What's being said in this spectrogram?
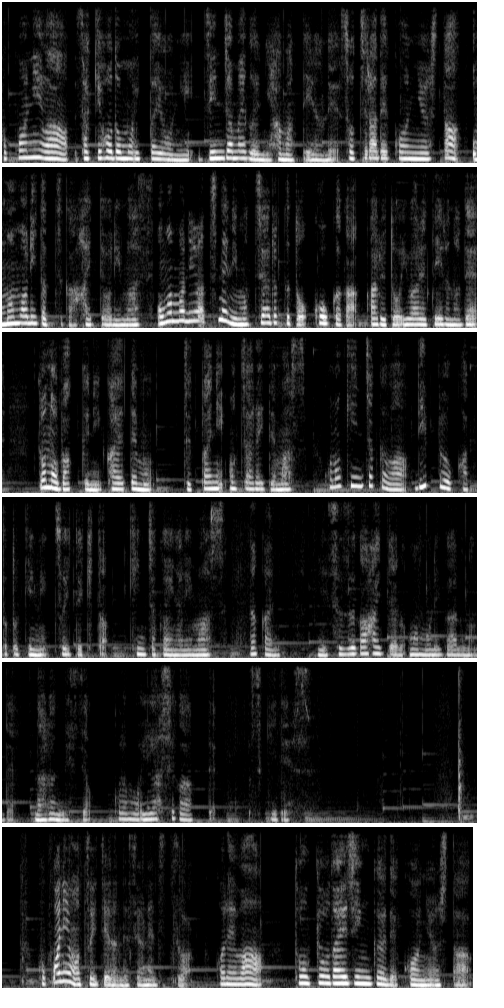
ここには先ほども言ったように神社巡りにハマっているのでそちらで購入したお守りたちが入っておりますお守りは常に持ち歩くと効果があると言われているのでどのバッグに変えても絶対に持ち歩いてます。この巾着はリップを買った時についてきた巾着になります。中に鈴が入ってるお守りがあるので鳴るんですよ。これも癒しがあって好きです。ここにもついてるんですよね実は。これは東京大神宮で購入した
